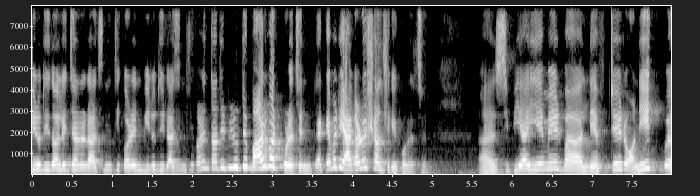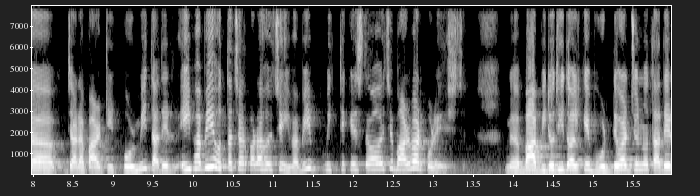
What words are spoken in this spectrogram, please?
বিরোধী দলের যারা রাজনীতি করেন, বিরোধী রাজনীতি করেন, তাদের বিরুদ্ধে বারবার করেছেন, একেবারে এগারো সাল থেকে করেছেন। সিপিআইএম এর বা লেফটের অনেক যারা পার্টির কর্মী, তাদের এইভাবেই অত্যাচার করা হয়েছে, এইভাবেই মিথ্যে কেস দেওয়া হয়েছে, বারবার করে এসছে। বা বিরোধী দলকে ভোট দেওয়ার জন্য তাদের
